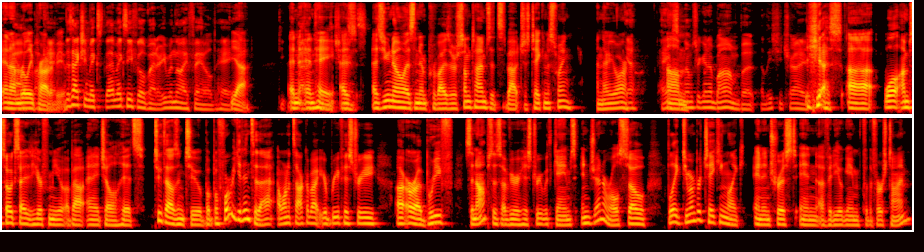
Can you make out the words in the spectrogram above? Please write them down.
And I'm Wow, really proud okay. of you. This actually makes that makes me feel better, even though I failed. Hey, yeah. you And, and hey, as, as you know, as an improviser, sometimes it's about just taking a swing. And there you are. yeah, Hey, Um, sometimes you're gonna bomb, but at least you tried. Yes. Uh, well, I'm so excited to hear from you about NHL Hitz 2002. But before we get into that, I want to talk about your brief history uh, or a brief synopsis of your history with games in general. So, Blake, do you remember taking like an interest in a video game for the first time?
